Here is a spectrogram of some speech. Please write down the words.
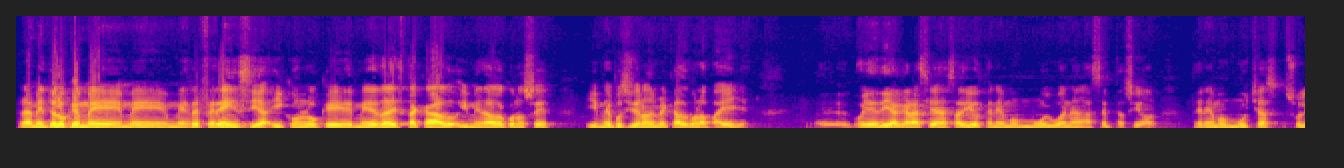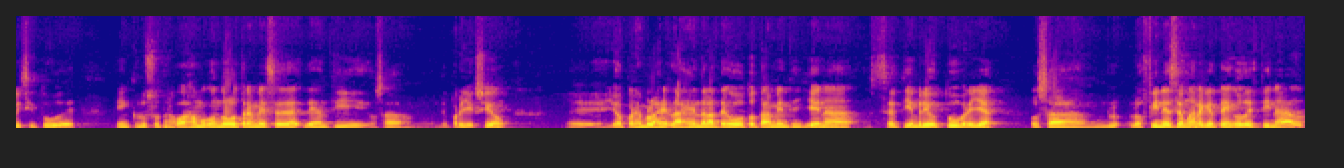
realmente lo que me, me, referencia y con lo que me he destacado y me he dado a conocer y me he posicionado en el mercado con la paella. Eh, hoy en día, gracias a Dios, tenemos muy buena aceptación, tenemos muchas solicitudes, incluso trabajamos con dos o tres meses de, de o sea, de proyección. Eh, yo, por ejemplo, la, agenda la tengo totalmente llena septiembre y octubre ya. O sea, los fines de semana que tengo destinados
